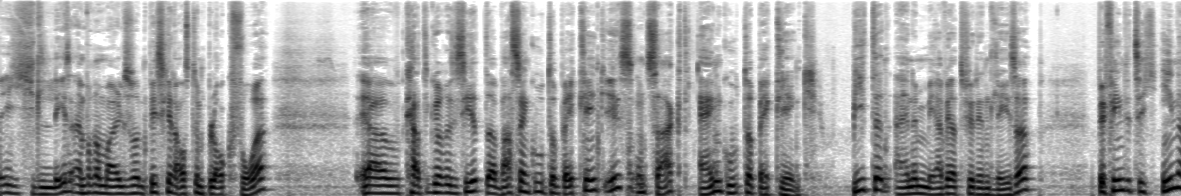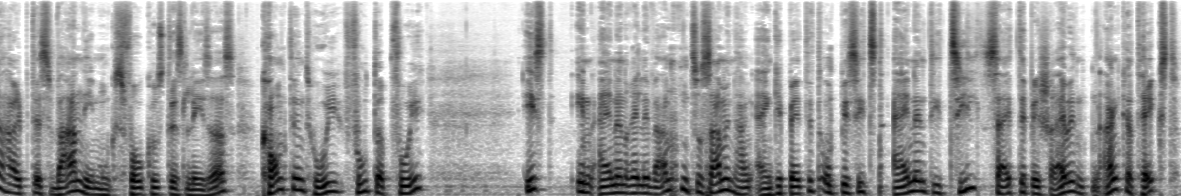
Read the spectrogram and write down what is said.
Ich lese einfach mal so ein bisschen aus dem Blog vor. Er kategorisiert da, was ein guter Backlink ist und sagt, ein guter Backlink bietet einen Mehrwert für den Leser, befindet sich innerhalb des Wahrnehmungsfokus des Lesers, Content hui, Futter pfui, ist in einen relevanten Zusammenhang eingebettet und besitzt einen die Zielseite beschreibenden Ankertext,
